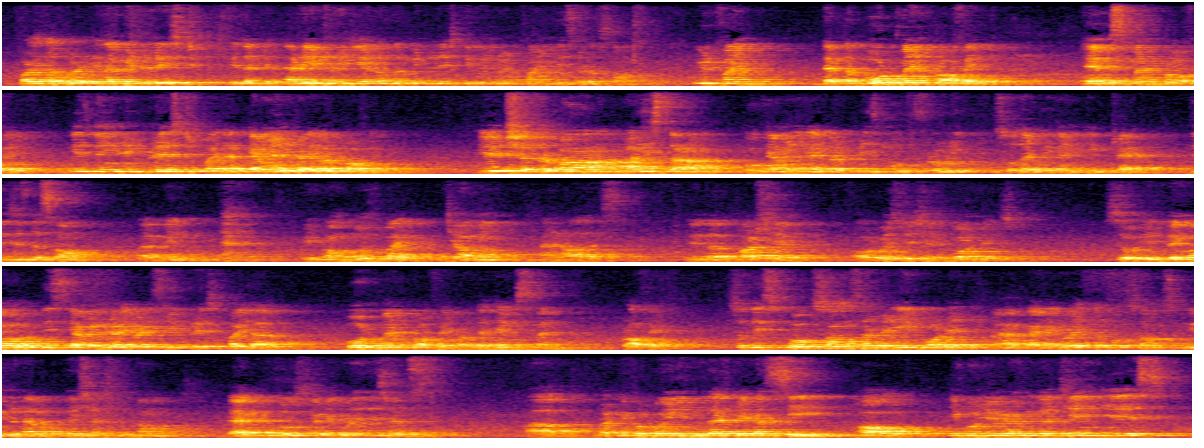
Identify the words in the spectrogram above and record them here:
For example, in the Middle East, in the arid region of the Middle East, you will not find this sort of songs. You will find that the boatman prophet, helmsman prophet, is being replaced by the camel driver prophet. Here, Shatarban Ahistara, oh camel driver, please move slowly so that we can keep track. This is the song uh, been composed by Jami and others in the Persian or West Asian context. So in Bengal, this camel driver is replaced by the boatman prophet or the helmsman prophet. So these folk songs are very important. I have categorized the folk songs. We will have occasions to come back to those categorizations. Uh, but before going into that, let us see how ecogeographical changes,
